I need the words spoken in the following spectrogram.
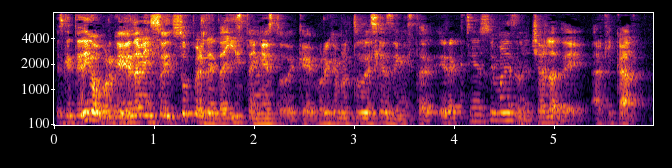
es que te digo, porque yo también soy súper detallista en esto, de que, por ejemplo, tú decías en esta, era que si no estoy mal es en la charla de Arquicad,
